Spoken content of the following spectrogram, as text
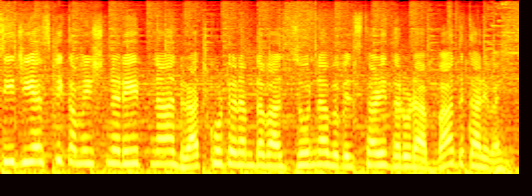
સીજીએસટી કમિશનરેટના રાજકોટ અને અમદાવાદ ઝોનના વિવિધ સ્થળે દરોડા બાદ કાર્યવાહી.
